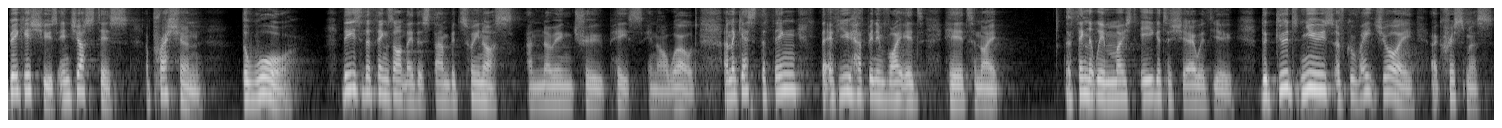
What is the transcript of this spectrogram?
big issues injustice, oppression, the war. These are the things, aren't they, that stand between us and knowing true peace in our world. And I guess the thing that if you have been invited here tonight, the thing that we're most eager to share with you, the good news of great joy at Christmas,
